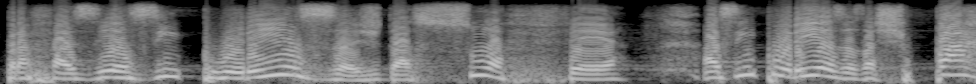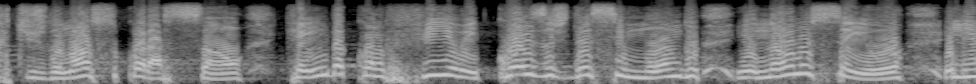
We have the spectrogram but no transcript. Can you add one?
para fazer as impurezas da sua fé, as impurezas, as partes do nosso coração que ainda confiam em coisas desse mundo e não no Senhor, ele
